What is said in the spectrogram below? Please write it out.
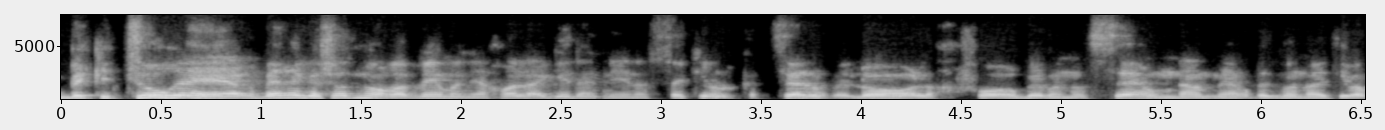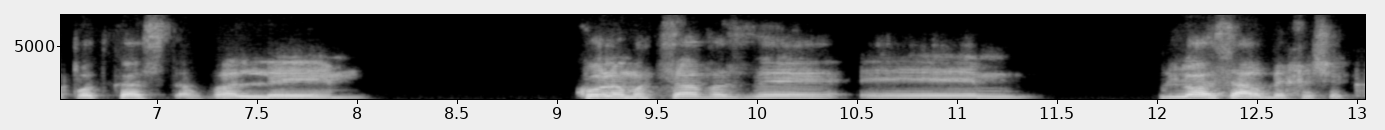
בקיצור, הרבה רגשות מעורבים, אני יכול להגיד, אני אנסה כאילו לקצר ולא לחפור הרבה בנושא, אמנם הרבה זמן לא הייתי בפודקאסט, אבל כל המצב הזה לא עשה הרבה חשק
